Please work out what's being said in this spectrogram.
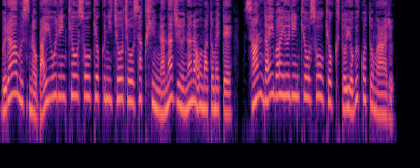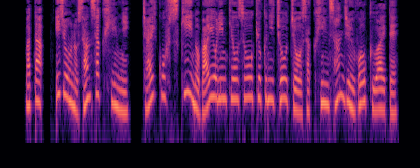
ブラームスのバイオリン協奏曲ニ長調作品77をまとめて、三大バイオリン協奏曲と呼ぶことがある。また、以上の3作品に、チャイコフスキーのバイオリン協奏曲ニ長調作品35を加えて、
